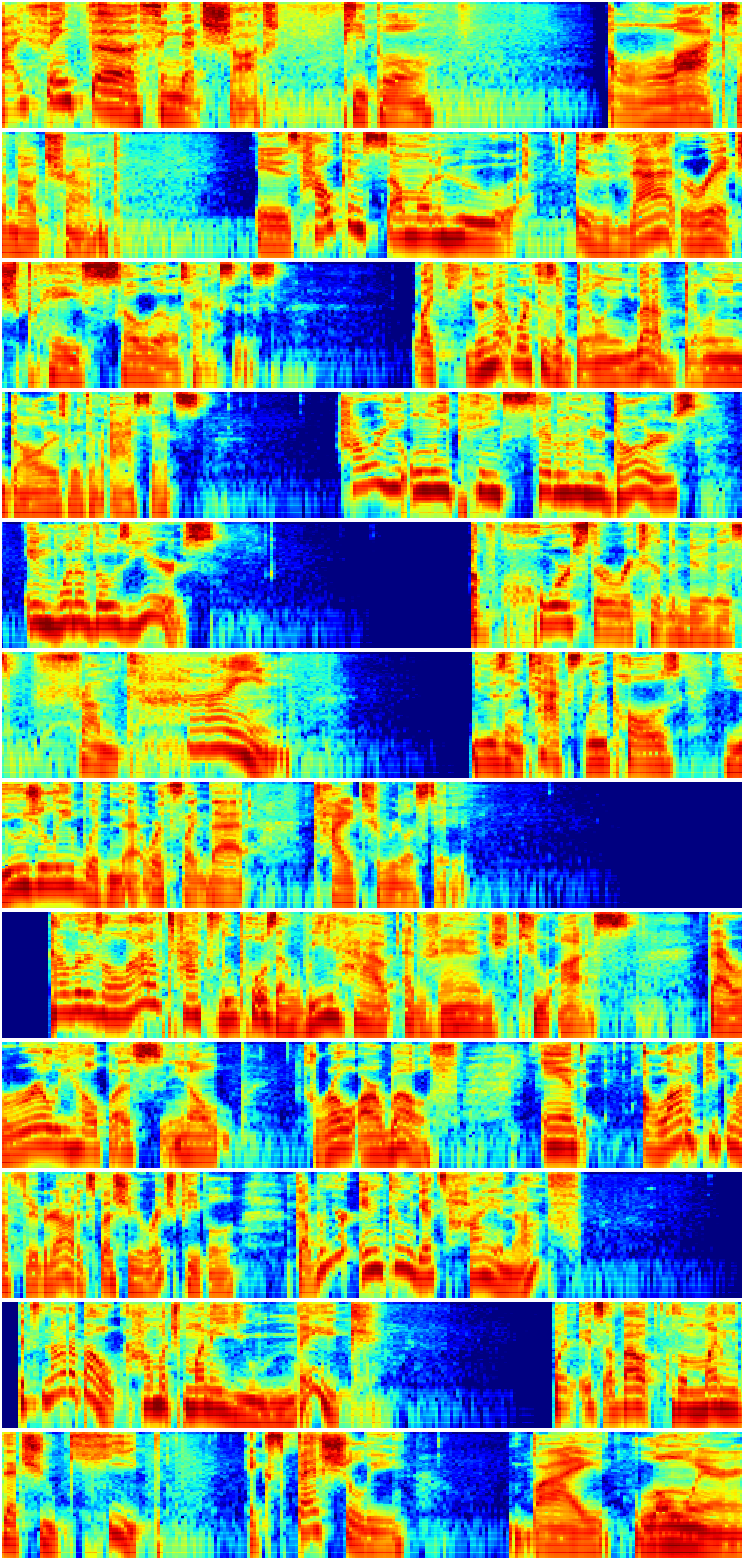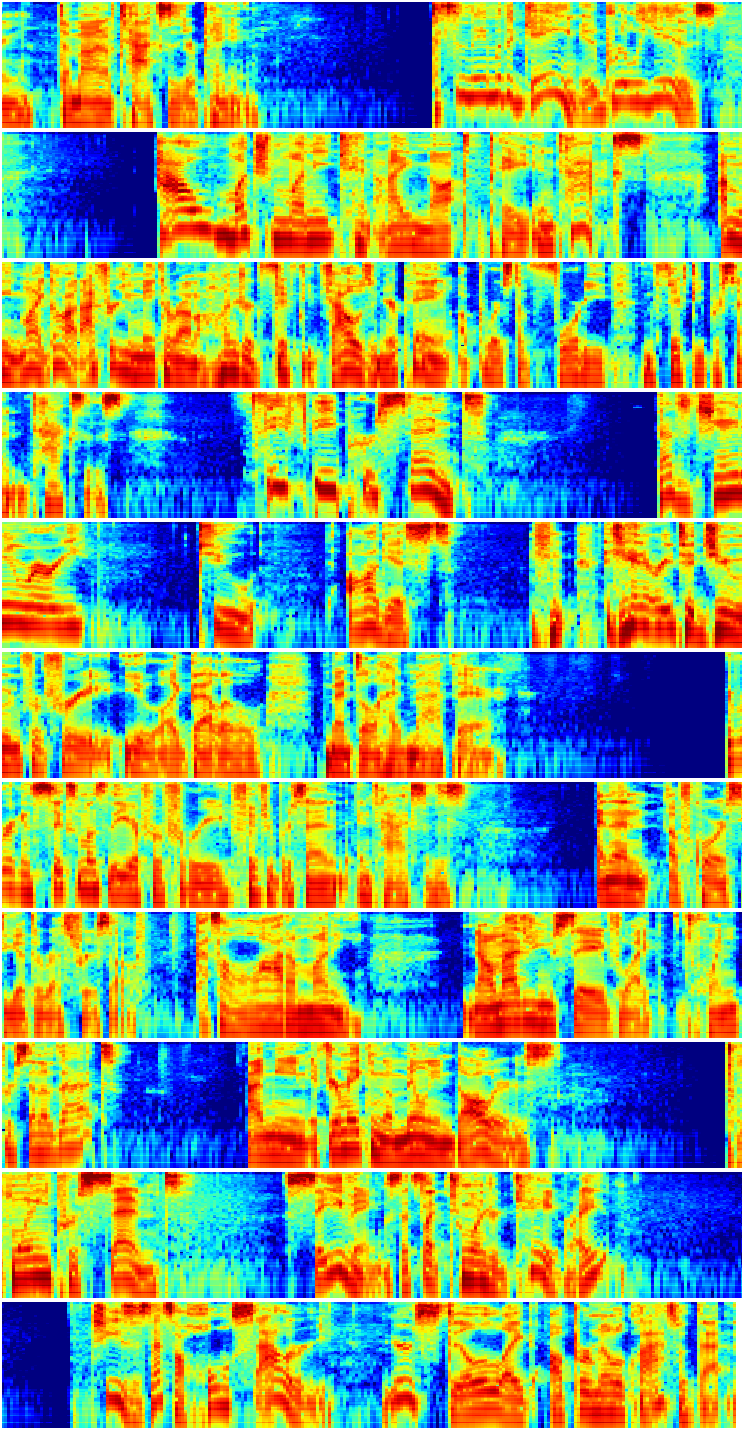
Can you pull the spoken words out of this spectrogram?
I think the thing that shocks people a lot about Trump is how can someone who is that rich pay so little taxes? Like your net worth is a billion, you got a billion dollars worth of assets. How are you only paying $700 in one of those years? Of course, the rich have been doing this from time using tax loopholes, usually with net worths like that tied to real estate. However, there's a lot of tax loopholes that we have advantage to us that really help us, you know, grow our wealth. And a lot of people have figured out, especially rich people, that when your income gets high enough, it's not about how much money you make, but it's about the money that you keep, especially by lowering the amount of taxes you're paying. That's the name of the game. It really is. How much money can I not pay in tax? I mean, my God, after you make around 150,000, you're paying upwards to 40 and 50% in taxes. 50%. That's January to August, January to June for free. You like that little mental head math there. You're working six months of the year for free, 50% in taxes. And then, of course, you get the rest for yourself. That's a lot of money. Now imagine you save like 20% of that. I mean, if you're making a million dollars, 20% savings, that's like 200K, right? Jesus, that's a whole salary. You're still like upper middle class with that.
